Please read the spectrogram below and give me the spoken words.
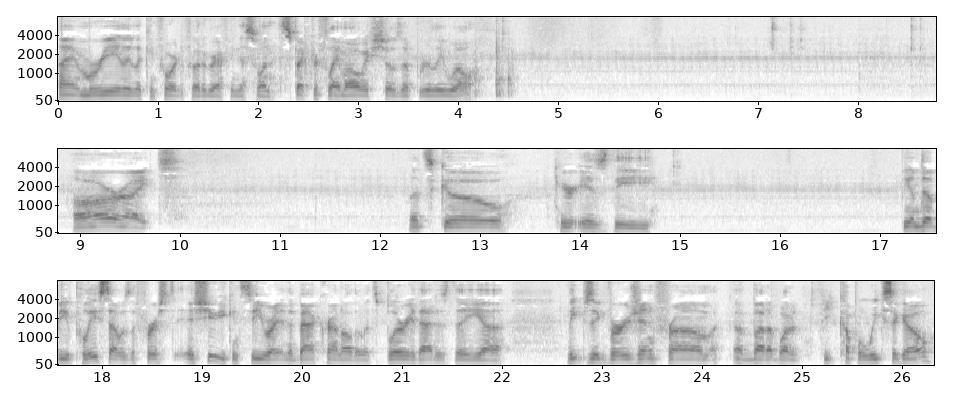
I am really looking forward to photographing this one. Spectra Flame always shows up really well. Alright. Let's go. Here is the BMW Police, that was the first issue. You can see right in the background, although it's blurry, that is the uh, Leipzig version from about what, a couple weeks ago.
